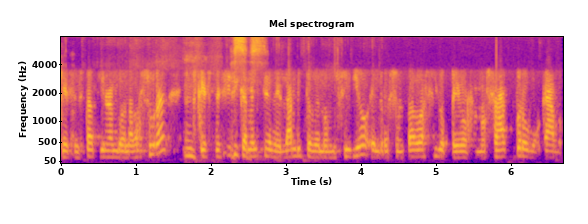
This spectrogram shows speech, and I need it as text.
que se está tirando a la basura y que específicamente en el ámbito del homicidio el resultado ha sido peor, nos ha provocado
